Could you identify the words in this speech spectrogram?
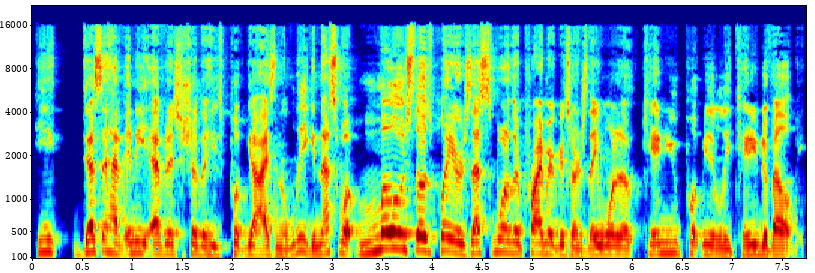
he doesn't have any evidence to show that he's put guys in the league. And that's what most of those players, that's one of their primary concerns. They want to know, can you put me in the league? Can you develop me?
